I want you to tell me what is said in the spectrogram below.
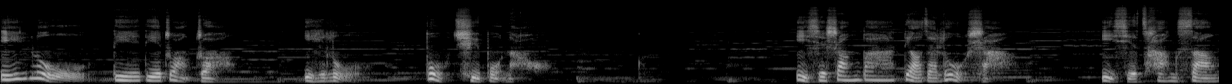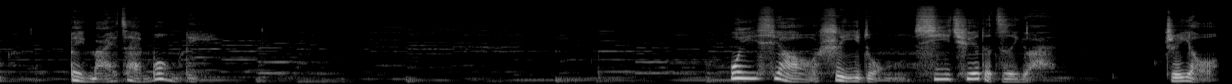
一路跌跌撞撞，一路不屈不挠。一些伤疤掉在路上，一些沧桑被埋在梦里。微笑是一种稀缺的资源。只有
